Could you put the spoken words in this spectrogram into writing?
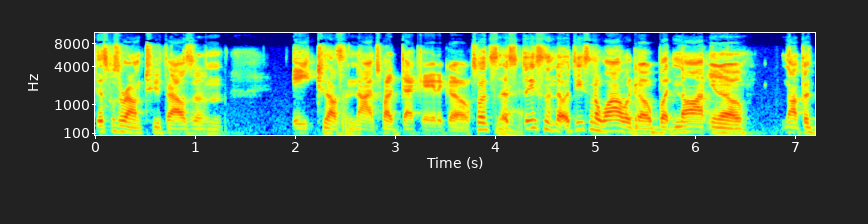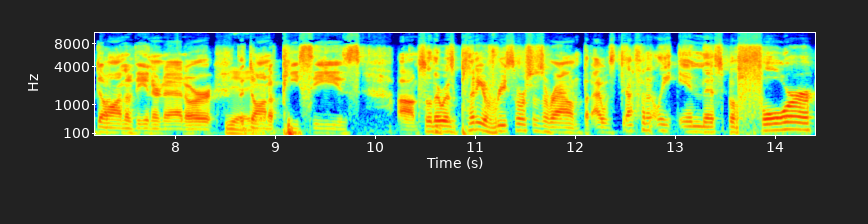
this was around 2008, 2009, so about a decade ago. So it's it's decent, a decent a while ago, but not you know not the dawn of the internet or Yeah, the dawn of PCs. Um, so there was plenty of resources around, but I was definitely in this before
